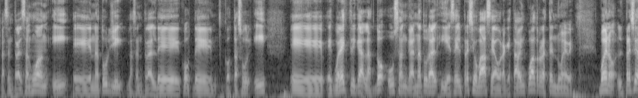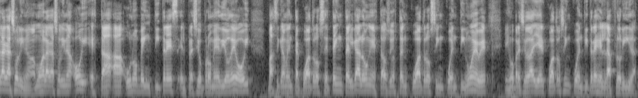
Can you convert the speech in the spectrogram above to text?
la central San Juan y eh, Naturgy, la central de, Costa Sur y eh, Ecoeléctrica, las dos usan gas natural y ese es el precio base ahora, que estaba en 4, ahora está en 9. Bueno, el precio de la gasolina, vamos a la gasolina hoy, está a 1.23 el precio promedio de hoy, básicamente a 4.70 el galón, en Estados Unidos está en 4.59, el mismo precio de ayer, 4.53 en la Florida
